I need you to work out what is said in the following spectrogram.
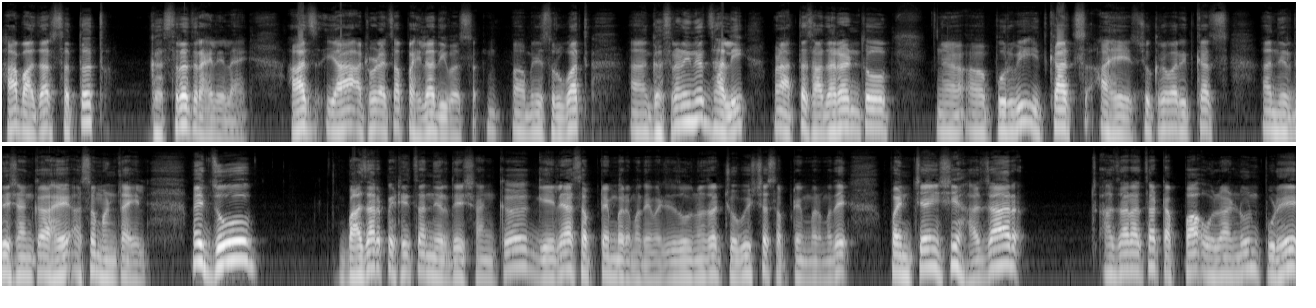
हा बाजार सतत घसरत राहिलेला आहे. आज या आठवड्याचा पहिला दिवस म्हणजे सुरुवात घसरणीनंच झाली. पण आत्ता साधारण तो पूर्वी इतकाच आहे शुक्रवार इतकाच निर्देशांक आहे असं म्हणता येईल. म्हणजे जो बाजारपेठेचा निर्देशांक गेल्या सप्टेंबरमध्ये म्हणजे दोन हजार चोवीसच्या सप्टेंबरमध्ये पंच्याऐंशी हजार हजाराचा टप्पा ओलांडून पुढे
